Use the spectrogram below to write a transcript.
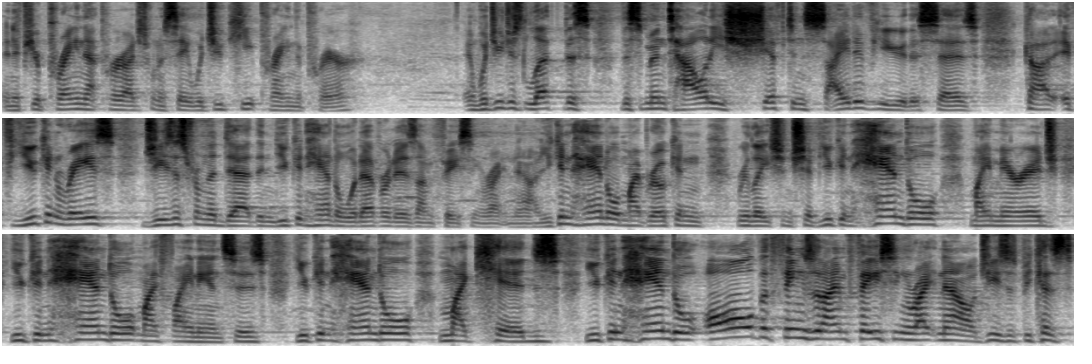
and if you're praying that prayer, I just want to say, would you keep praying the prayer? And would you just let this, this mentality shift inside of you that says, God, if you can raise Jesus from the dead, then you can handle whatever it is I'm facing right now. You can handle my broken relationship. You can handle my marriage. You can handle my finances. You can handle my kids. You can handle all the things that I'm facing right now, Jesus, because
